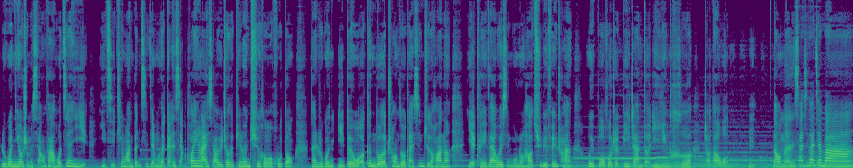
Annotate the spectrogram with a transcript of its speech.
如果你有什么想法或建议，以及听完本期节目的感想，欢迎来小宇宙的评论区和我互动。那如果你对我更多的创作感兴趣的话呢，也可以在微信公众号“曲率飞船”、微博或者 B 站的“意银河”找到我。嗯，那我们下期再见吧。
